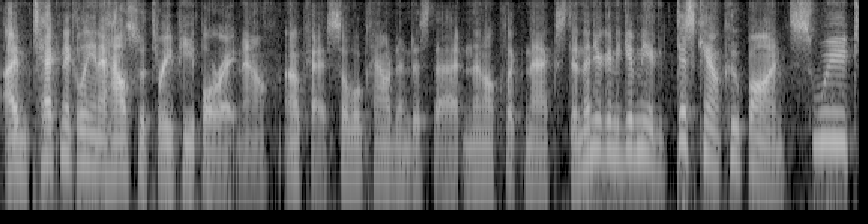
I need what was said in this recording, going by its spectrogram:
I'm technically in a house with three people right now. Okay, so we'll count it as that. And then I'll click next. And then you're going to give me a discount coupon. Sweet.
